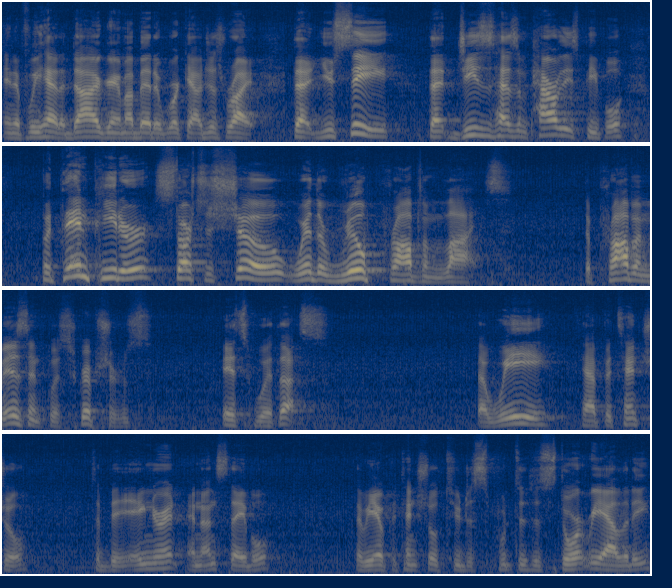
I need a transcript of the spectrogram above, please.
And if we had a diagram, I bet it'd work out just right. That you see that Jesus has empowered these people, but then Peter starts to show where the real problem lies. The problem isn't with scriptures, it's with us. That we have potential to be ignorant and unstable, that we have potential to, dis- to distort reality,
